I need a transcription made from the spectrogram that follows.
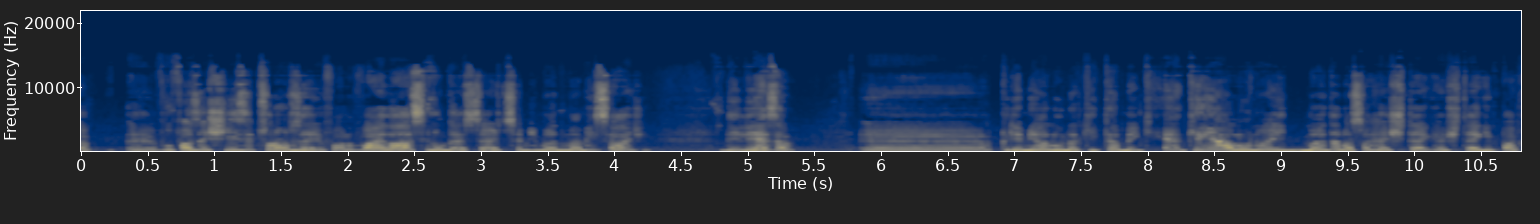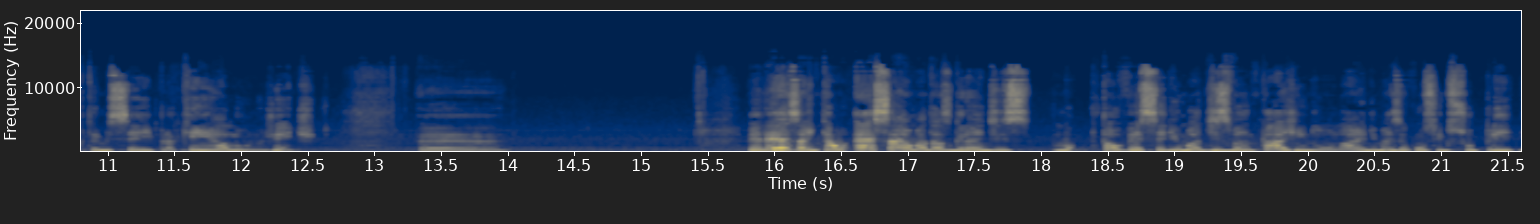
é, é vou fazer XYZ. Eu falo, vai lá, se não der certo, você me manda uma mensagem. Beleza? É, a Pri é minha aluna aqui também. Quem é, quem é aluno aí, manda a nossa hashtag, hashtag Impacto MCI, para quem é aluno, gente. É... Beleza? Então, essa é uma das grandes. talvez seria uma desvantagem do online, mas eu consigo suprir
